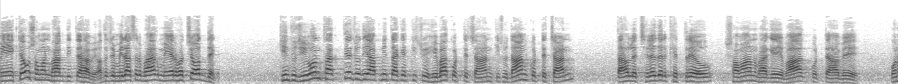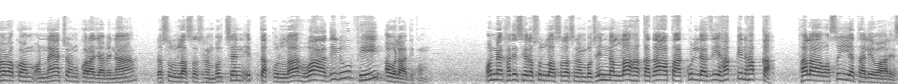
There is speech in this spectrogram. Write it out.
মেয়েকেও সমান ভাগ দিতে হবে। অথচ মিরাসের ভাগ মেয়ের হচ্ছে অর্ধেক। কিন্তু জীবন থাকতে যদি আপনি তাকে কিছু হেবা করতে চান, কিছু দান করতে চান, তাহলে ছেলেদের ক্ষেত্রেও সমান ভাগে ভাগ করতে হবে। কোনো রকম অন্যায়াচরণ করা যাবে না। রসুল্লাহাম বলছেন, ইত্তাকুল্লাহ ওয়া আদিলু ফি আউলাদিকুম অন্য হাদিসে রসুল্লাহ সাল্লাম বলছেন ইন্নাল্লাহ কাদা কুল্লাজি হাক্কিন হাক্কা, ফালা ওয়াসিয়াত আলী ওয়ারেস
